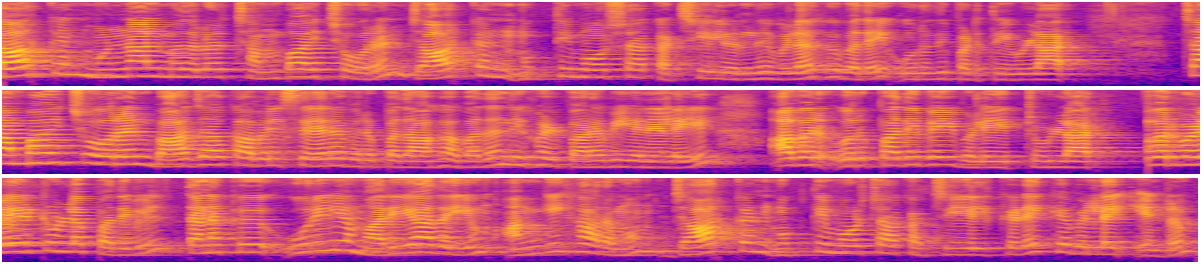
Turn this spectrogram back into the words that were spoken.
Jharkhand முன்னாள் முதல்வர் சம்பாய் சோரன் ஜார்க்கண்ட் முக்தி மோர்ஷா கட்சியிலிருந்து விலகுவதை உறுதிப்படுத்தியுள்ளார். சம்பாய் சோரன் பாஜகவில் சேரவிருப்பதாக வதந்திகள் பரவிய நிலையில் அவர் ஒரு பதிவை வெளியிட்டுள்ளார். அவர் வெளியிட்டுள்ள பதிவில் தனக்கு உரிய மரியாதையும் அங்கீகாரமும் ஜார்க்கண்ட் முக்தி மோர்ச்சா கட்சியில் கிடைக்கவில்லை என்றும்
